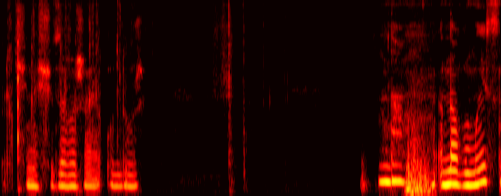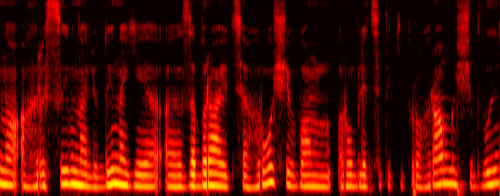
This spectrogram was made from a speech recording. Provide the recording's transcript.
причина, що заважає одужати. Да. Навмисно агресивна людина є, е, забираються гроші, вам робляться такі програми, щоб ви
